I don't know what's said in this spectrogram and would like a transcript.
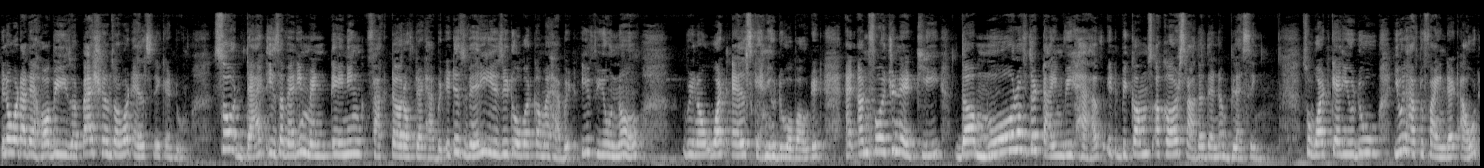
you know what are their hobbies or passions or what else they can do. So that is a very maintaining factor of that habit. It is very easy to overcome a habit if you know you know what else can you do about it. And unfortunately the more of the time we have it becomes a curse rather than a blessing. So what can you do? You will have to find that out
